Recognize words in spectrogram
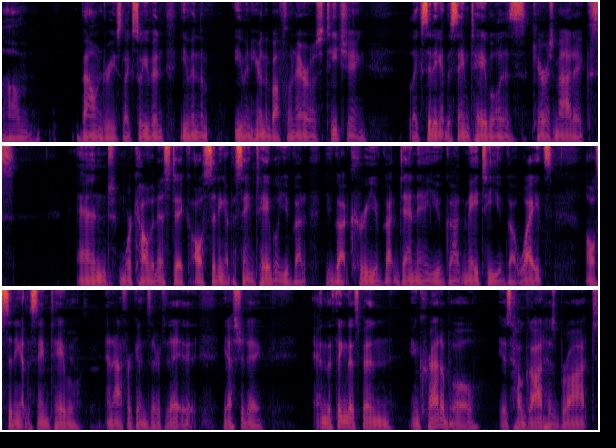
um, boundaries. Like, so even, even the, even here in the Buffalo Narrows teaching, like sitting at the same table as charismatics and more Calvinistic, all sitting at the same table. You've got you've got Cree, you've got Dene, you've got Métis, you've got whites, all sitting at the same table, and Africans there today, yesterday. And the thing that's been incredible is how God has brought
